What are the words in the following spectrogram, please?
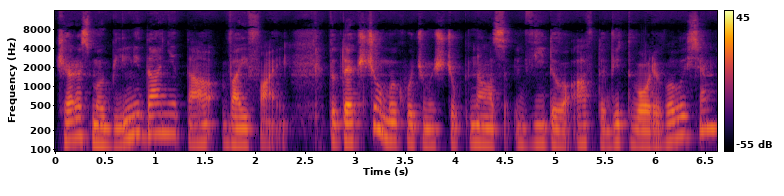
через мобільні дані та Wi-Fi. Тобто, якщо ми хочемо, щоб у нас відео авто відтворювалося,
